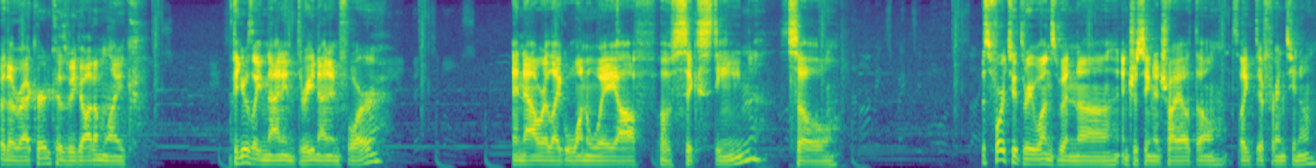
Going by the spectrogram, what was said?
for the record because we got him like I think it was like nine and three, nine and four, and now we're like one way off of sixteen. So this 4-2-3-1's been uh, interesting to try out, though. It's, like, different, you know?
